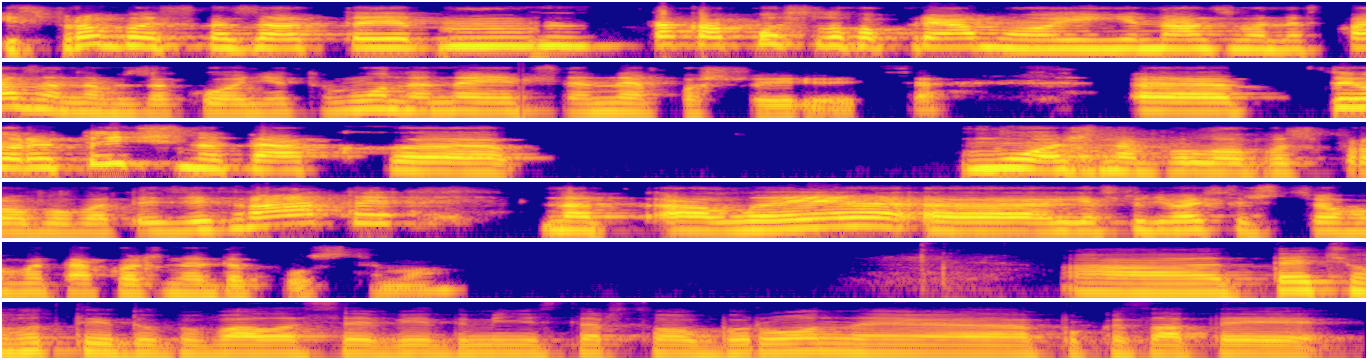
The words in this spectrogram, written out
і спробує сказати, «М, така послуга прямо її назва не вказана в законі, тому на неї це не поширюється. Е, теоретично так е, можна було би спробувати зіграти, але е, я сподіваюся, що цього ми також не допустимо. Те, чого ти добивалася від Міністерства оборони, показати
